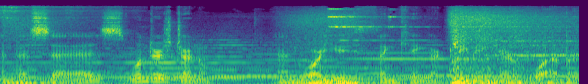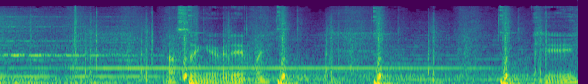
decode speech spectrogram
And this says Wanderer's Journal. And what are you thinking or dreaming or whatever? Nothing, evidently. Okay.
